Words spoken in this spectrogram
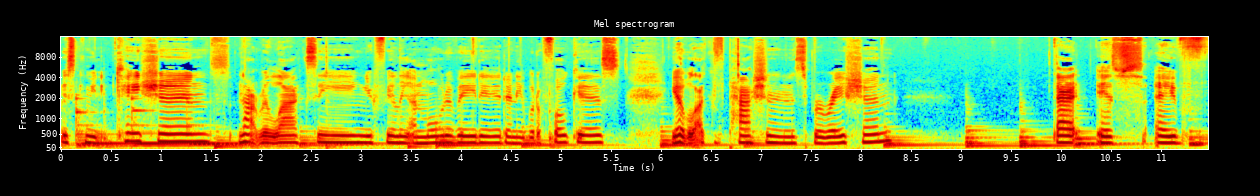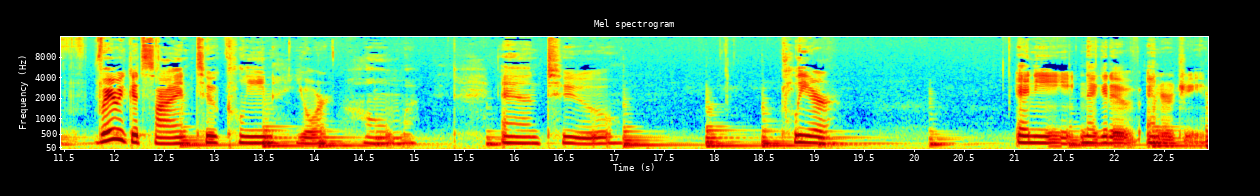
miscommunications, not relaxing, you're feeling unmotivated, unable to focus, you have a lack of passion and inspiration, that is a very good sign to clean your home and to clear any negative energy.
